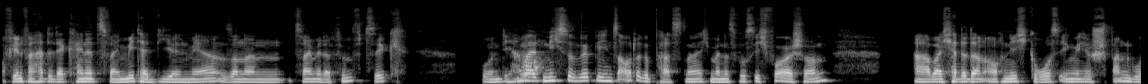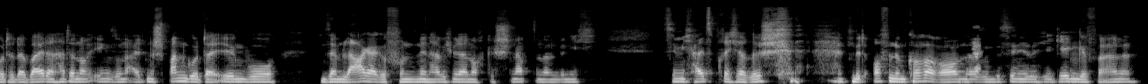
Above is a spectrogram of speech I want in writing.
Auf jeden Fall hatte der keine 2 Meter Dielen mehr, sondern 2,50 Meter. Und die haben Boah. halt nicht so wirklich ins Auto gepasst. Ne? Ich meine, das wusste ich vorher schon. Aber ich hatte dann auch nicht groß irgendwelche Spanngurte dabei. Dann hat er noch irgendeinen so einen alten Spanngurt da irgendwo in seinem Lager gefunden. Den habe ich mir dann noch geschnappt und dann bin ich ziemlich halsbrecherisch mit offenem Kofferraum da so ein bisschen hier durch die Gegend gefahren.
